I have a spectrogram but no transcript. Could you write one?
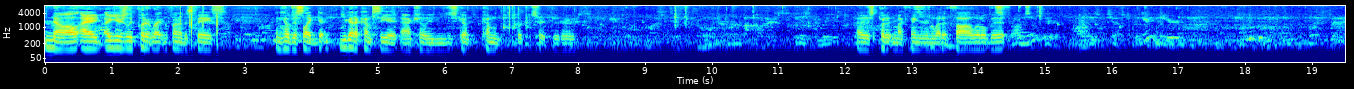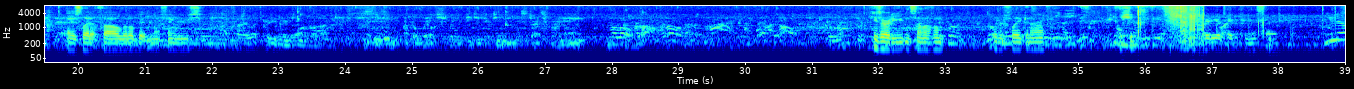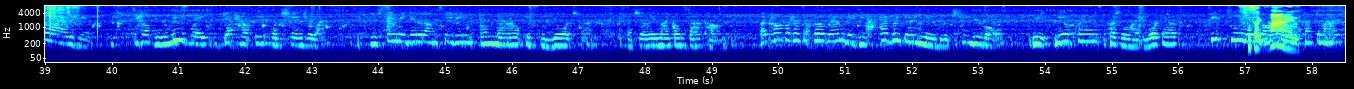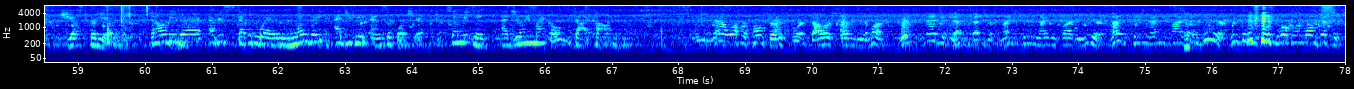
No, I'll, I I usually put it right in front of his face, and he'll just like you got to come see it. Actually, you just go, come look straight through there. I just put it in my finger and let it thaw a little bit. I just let it thaw a little bit in my fingers. He's already eaten some of them that are flaking off. You should videotape it from this side. You know why I'm here. To help you lose weight, get healthy, and change your life. You've seen me do it on TV, and now it's your turn. At JillianMichaels.com. My comprehensive program gives you everything you need to achieve your goals. Meet meal plans, personalized workouts, 15 He's like, "Mine." customized just for you. And I'll be there every step of the way to motivate, educate, and support you. So meet me at JillianMichaels.com. We now offer phone service for $1.70 a month with MagicJack. That's just $19.95 a year. $19.95 a year. We can local and long distance.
